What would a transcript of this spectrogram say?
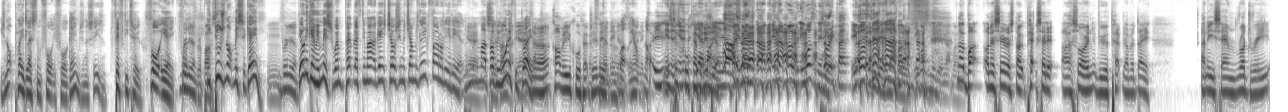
he's not played less than 44 games in a season. 52, 48. 40. Brilliant. He does not miss a game. Brilliant. The only game he missed when Pep left him out against Chelsea in the Champions League final, the idiot. Yeah, he he might should've probably done won that, if he yeah, played. exactly. Uh, can't believe you call Pep an idiot. Fernandinho. though. Well, you know, He- not, He- in- just in- called in- Pep yeah, an but idiot. in, but in that, nah, but in that moment, he wasn't an idiot. Sorry, Pep. He wasn't an idiot in that moment. He wasn't an idiot in that moment. No, but on a serious note, Pep said it. I saw an interview with Pep the other day, and he's saying Rodri.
